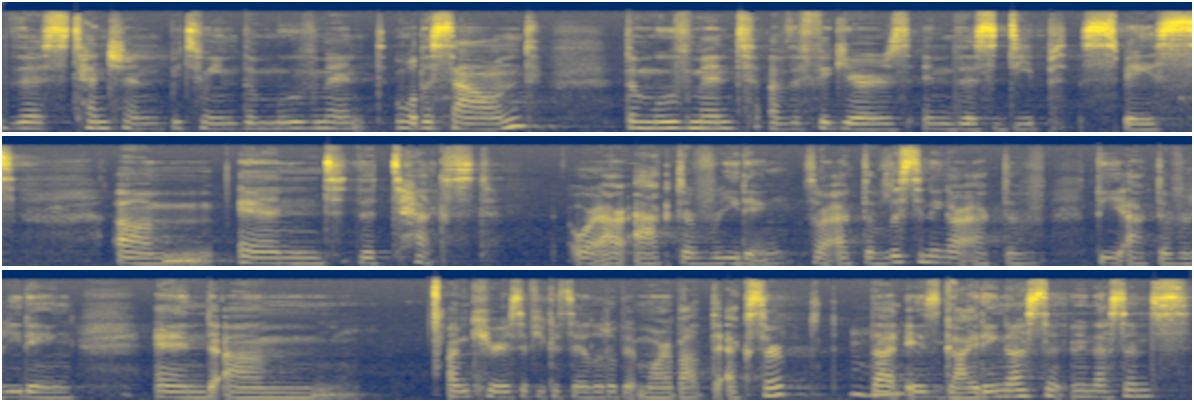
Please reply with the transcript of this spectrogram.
this tension between the movement, well, the sound, the movement of the figures in this deep space, um, and the text or our act of reading. So our act of listening, our act of the act of reading, and um, I'm curious if you could say a little bit more about the excerpt mm-hmm. that is guiding us in, in essence.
